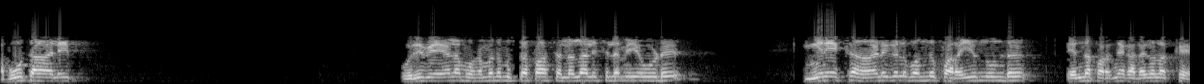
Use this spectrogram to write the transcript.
അബൂതാലിബ് ഒരു വേള മുഹമ്മദ് മുസ്തഫ സല്ലാ അലിസ്വലമയോട് ഇങ്ങനെയൊക്കെ ആളുകൾ വന്ന് പറയുന്നുണ്ട്. എന്ന് പറഞ്ഞ കഥകളൊക്കെ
